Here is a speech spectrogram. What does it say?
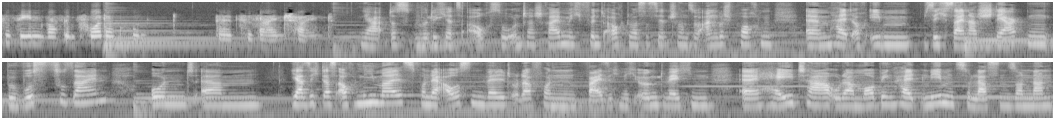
zu sehen, was im Vordergrund äh, zu sein scheint. Ja, das würde ich jetzt auch so unterschreiben. Ich finde auch, du hast es jetzt schon so angesprochen, ähm, halt auch eben sich seiner Stärken bewusst zu sein und ähm, ja, sich das auch niemals von der Außenwelt oder von, weiß ich nicht, irgendwelchen äh, Hater oder Mobbing halt nehmen zu lassen, sondern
